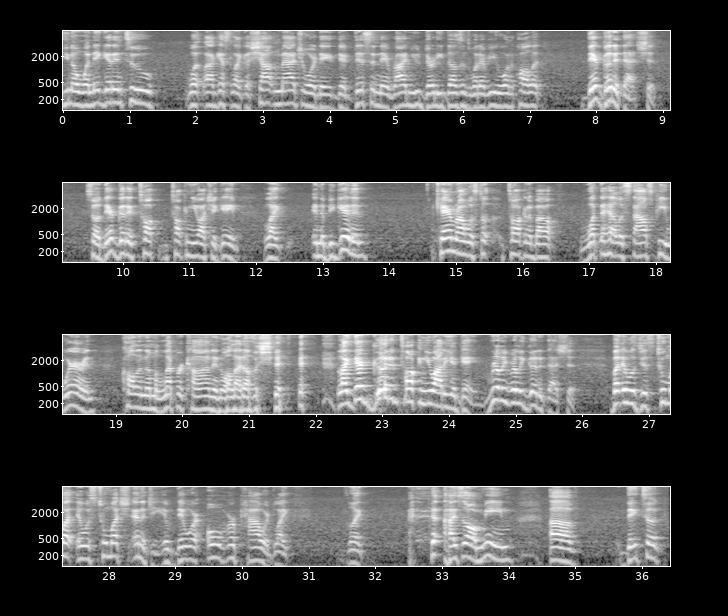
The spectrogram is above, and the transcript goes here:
you know when they get into what I guess like a shouting match or they they're dissing, they're riding you dirty dozens, whatever you want to call it. They're good at that shit. So they're good at talk talking you out your game. Like in the beginning, Cam'ron was t- talking about what the hell is Styles P wearing, calling them a leprechaun and all that other shit. like they're good at talking you out of your game. Really, really good at that shit. But it was just too much. It was too much energy. It, they were overpowered. Like, like I saw a meme of they took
